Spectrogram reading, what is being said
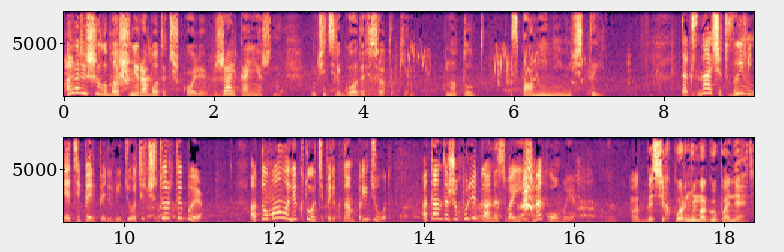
Она решила больше не работать в школе. Жаль, конечно. Учитель года все-таки. Но тут исполнение мечты. Так значит, вы меня теперь переведете в четвертый Б? А то мало ли кто теперь к нам придет. А там даже хулиганы свои, знакомые. Вот до сих пор не могу понять,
